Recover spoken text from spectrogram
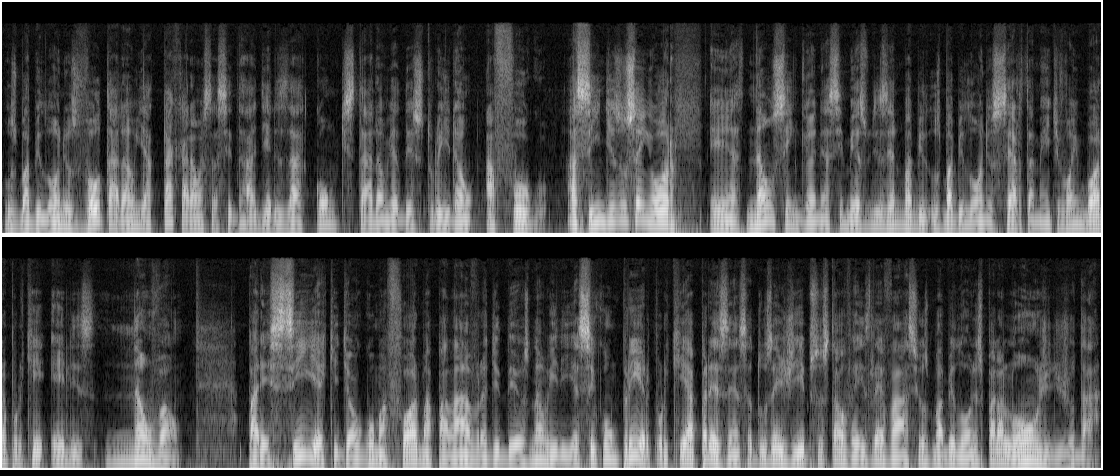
Os babilônios voltarão e atacarão esta cidade, e eles a conquistarão e a destruirão a fogo. Assim diz o Senhor: não se engane a si mesmo, dizendo os babilônios certamente vão embora, porque eles não vão parecia que de alguma forma a palavra de Deus não iria se cumprir, porque a presença dos egípcios talvez levasse os babilônios para longe de Judá.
